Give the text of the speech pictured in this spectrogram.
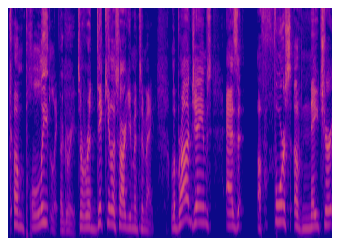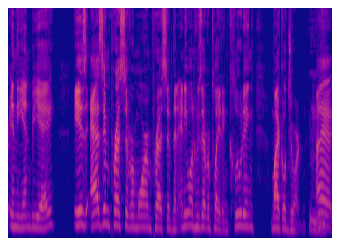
completely. Agreed. It's a ridiculous argument to make. LeBron James, as a force of nature in the NBA, is as impressive or more impressive than anyone who's ever played, including Michael Jordan. Mm-hmm. I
